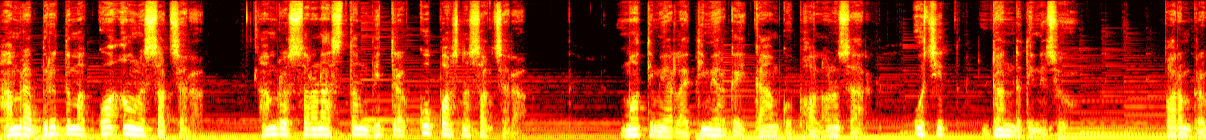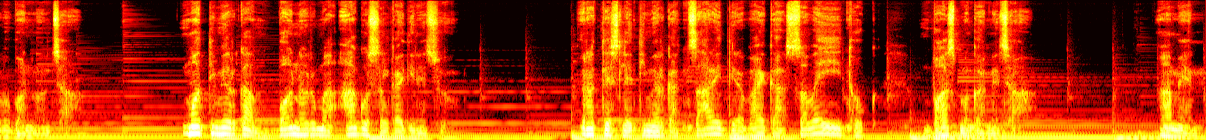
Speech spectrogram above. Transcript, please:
हाम्रा विरुद्धमा को आउन सक्छ र हाम्रो शरणास्थनभित्र को पस्न सक्छ र? म तिमीहरूलाई तिमीहरूकै कामको फल अनुसार उचित दण्ड दिनेछु। परमप्रभु भन्नुहुन्छ म तिमीहरूका वनहरूमा आगो सल्काइदिनेछु र त्यसले तिमीहरूका चारैतिर भएका सबै थोक भस्म गर्नेछ। आमेन।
